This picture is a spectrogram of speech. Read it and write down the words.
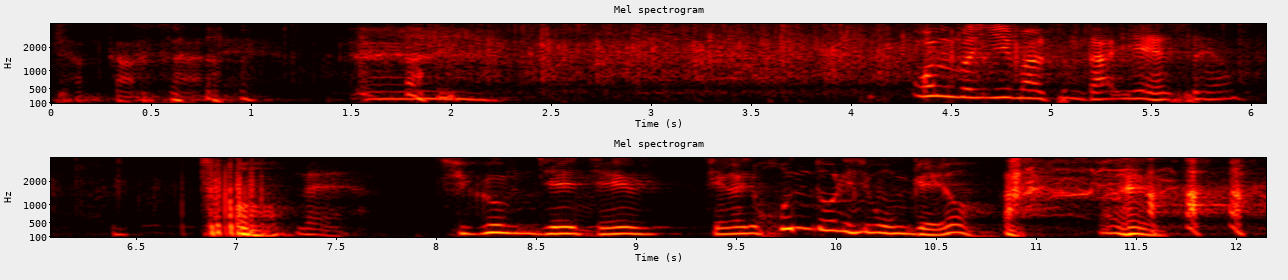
참 감사하네. 오늘도 이 말씀 다 이해했어요? 저 네. 지금 이제 제 제가 혼돈이 좀 온 게요.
